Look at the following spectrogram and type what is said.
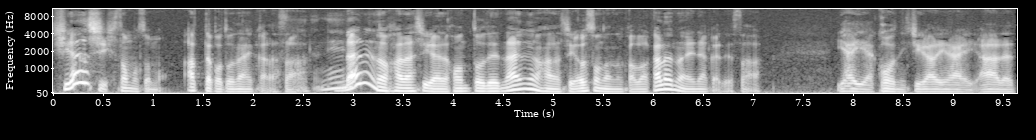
知らんしそもそも。会ったことないからさ、ね。誰の話が本当で誰の話が嘘なのかわからない中でさ。いやいやこうに違いない。ああだに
